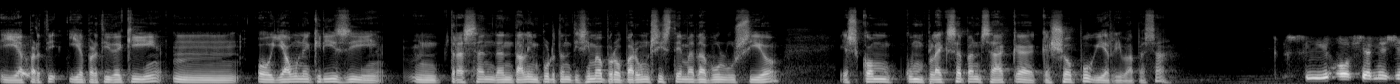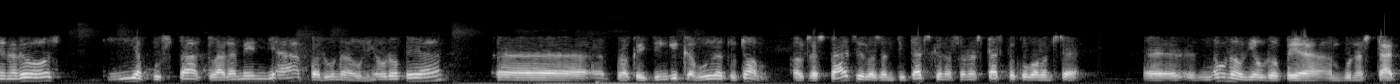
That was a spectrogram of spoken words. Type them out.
i a partir, i a partir d'aquí, mm, o hi ha una crisi mm, transcendental importantíssima, però per un sistema d'evolució és com complexa pensar que, que això pugui arribar a passar. O ser més generós i apostar clarament ja per una Unió Europea eh, però que hi tingui cabuda tothom, els estats i les entitats que no són estats però que ho volen ser. Eh, no una Unió Europea amb un estat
